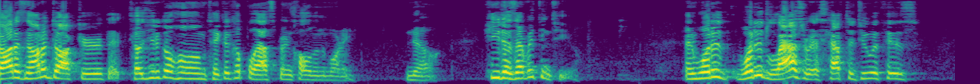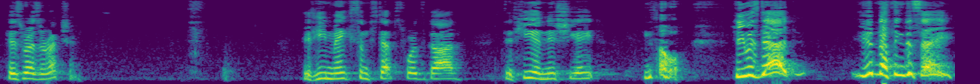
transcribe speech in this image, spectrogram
God is not a doctor that tells you to go home, take a couple aspirin, call him in the morning. No. He does everything to you. And what did, what did Lazarus have to do with his, his resurrection? Did he make some steps towards God? Did he initiate? No. He was dead. He had nothing to say.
